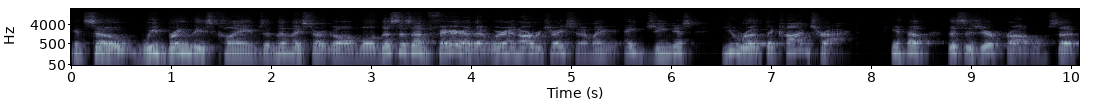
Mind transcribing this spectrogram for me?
And so we bring these claims, and then they start going, Well, this is unfair that we're in arbitration. I'm like, Hey, genius, you wrote the contract. You know, this is your problem. So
